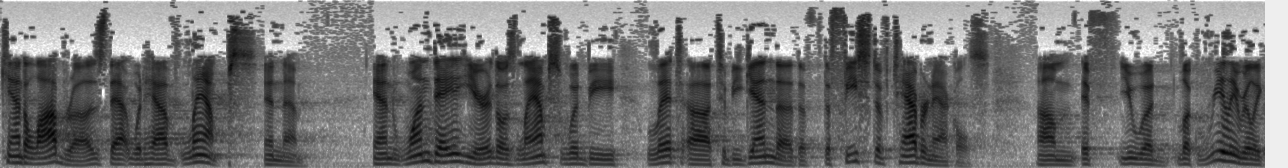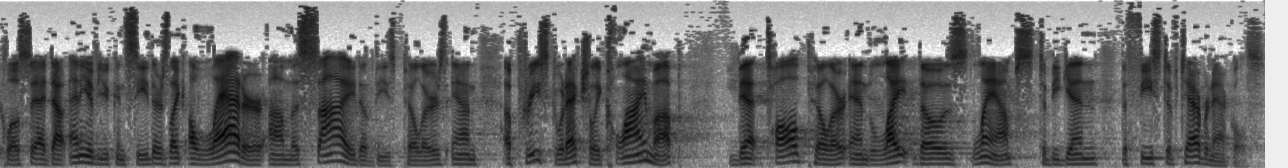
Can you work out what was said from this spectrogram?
candelabras that would have lamps in them. And one day a year, those lamps would be lit uh, to begin the, the, the, Feast of Tabernacles. Um, if you would look really, really closely, I doubt any of you can see, there's like a ladder on the side of these pillars, and a priest would actually climb up that tall pillar and light those lamps to begin the Feast of Tabernacles.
